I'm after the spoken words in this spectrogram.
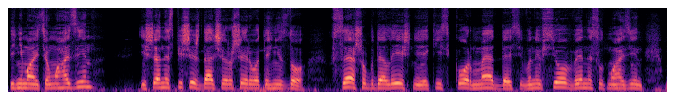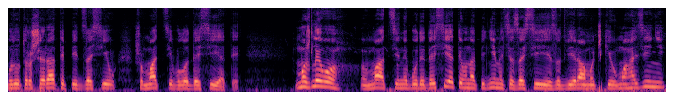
піднімаються в магазин і ще не спішиш далі розширювати гніздо. Все, що буде лишнє, якийсь корм, мед десь, вони все винесуть в магазин, будуть розширати під засів, щоб матці було де сіяти. Можливо, матці не буде де сіяти, вона підніметься, засіє зо дві рамочки в магазині.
